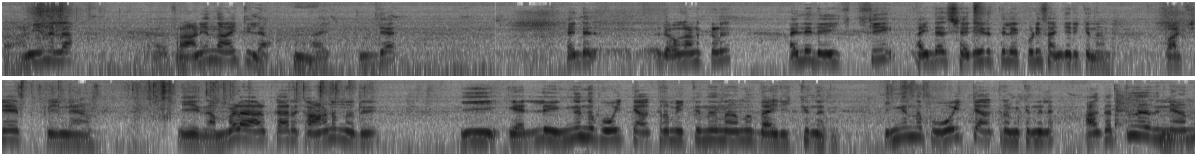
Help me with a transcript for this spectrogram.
പ്രാണിയെന്നല്ല പ്രാണിയൊന്നും ആയിട്ടില്ല. അതിന്റെ അതിന്റെ രോഗാണുക്കൾ അതിൽ ലയിച്ച് അതിന്റെ ശരീരത്തിലേക്ക് കൂടി സഞ്ചരിക്കുന്നതാണ്. പക്ഷേ പിന്നെ ഈ നമ്മളെ ആൾക്കാർ കാണുന്നത് ഈ എല്ലാം ഇങ്ങന്ന് പോയിട്ട് ആക്രമിക്കുന്നതെന്നാണ് ധരിക്കുന്നത്. ഇങ്ങന്ന് പോയിട്ട് ആക്രമിക്കുന്നില്ല. അകത്ത് തന്നെയാണ്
